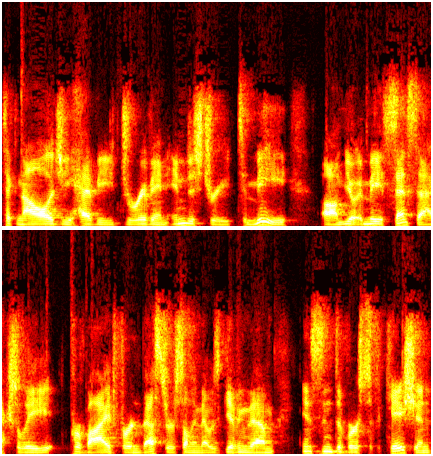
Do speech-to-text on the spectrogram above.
technology-heavy, driven industry, to me, um, you know, it made sense to actually provide for investors something that was giving them instant diversification,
